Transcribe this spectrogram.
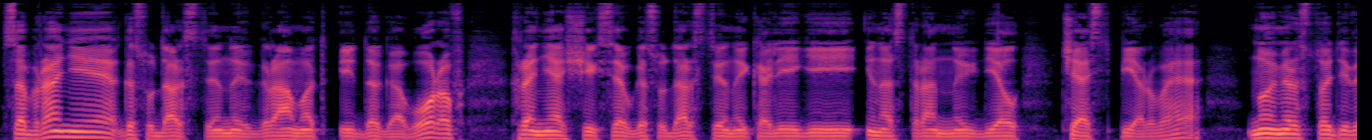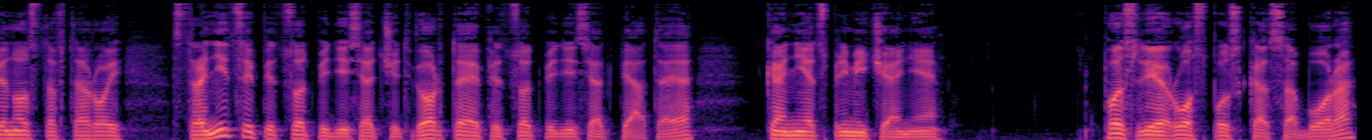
Собрание государственных грамот и договоров, хранящихся в Государственной коллегии иностранных дел, часть 1, номер 192, страницы 554-555, конец примечания. После распуска собора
